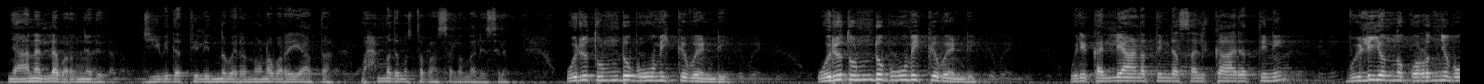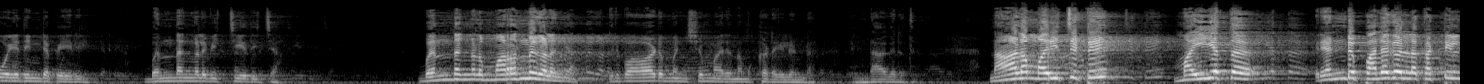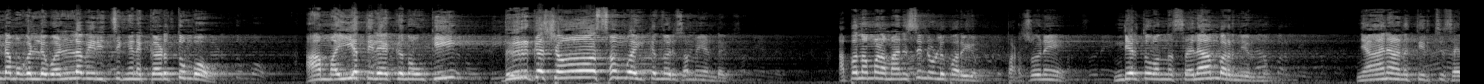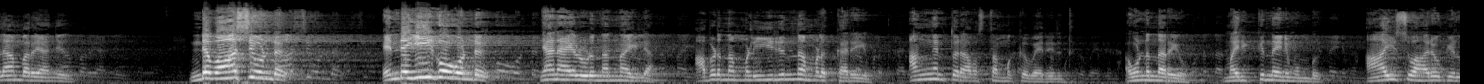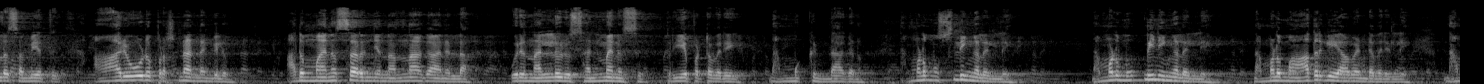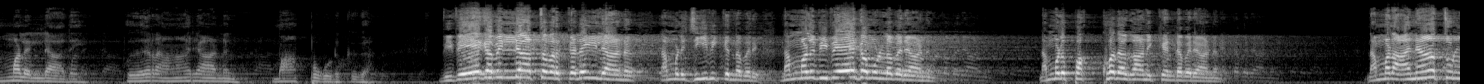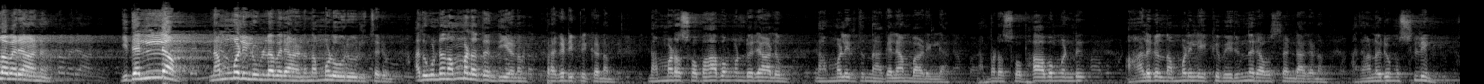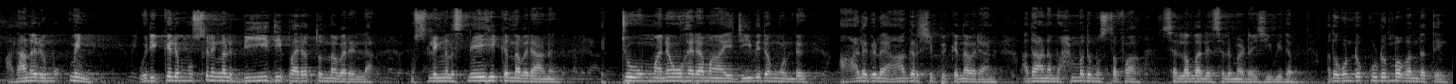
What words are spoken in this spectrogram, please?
ഞാനല്ല പറഞ്ഞത് ജീവിതത്തിൽ ഇന്ന് വരെ നുണ പറയാത്ത മുഹമ്മദ് മുസ്തഫ സല്ലാ അലൈഹി സ്വലം ഒരു തുണ്ടു ഭൂമിക്ക് വേണ്ടി ഒരു തുണ്ടു ഭൂമിക്ക് വേണ്ടി ഒരു കല്യാണത്തിന്റെ സൽക്കാരത്തിന് വിളിയൊന്ന് കുറഞ്ഞു പോയതിന്റെ പേരിൽ ബന്ധങ്ങൾ വിച്ഛേദിച്ച ബന്ധങ്ങൾ മറന്നു കളഞ്ഞ ഒരുപാട് മനുഷ്യന്മാര് നമുക്കിടയിലുണ്ട്. ഉണ്ടാകരുത്. നാളെ മരിച്ചിട്ട് മയ്യത്ത് രണ്ട് പലകളുള്ള കട്ടിലിന്റെ മുകളിൽ വെള്ള വിരിച്ചിങ്ങനെ കെടുത്തുമ്പോ ആ മയ്യത്തിലേക്ക് നോക്കി ദീർഘശ്വാസം വഹിക്കുന്ന ഒരു സമയമുണ്ട്. അപ്പൊ നമ്മൾ മനസ്സിന്റെ ഉള്ളിൽ പറയും പടസോനെ എന്റെ അടുത്ത് വന്ന് സലാം പറഞ്ഞിരുന്നു. ഞാനാണ് തിരിച്ച് സലാം പറയാഞ്ഞത്. എന്റെ വാശിയുണ്ട്. എന്റെ ഈഗോ കൊണ്ട് ഞാൻ അയാളോട് നന്നായില്ല. അവിടെ നമ്മൾ ഇരുന്ന് നമ്മൾ കരയും. അങ്ങനത്തെ ഒരു അവസ്ഥ നമുക്ക് വരരുത്. അതുകൊണ്ടെന്നറിയോ? മരിക്കുന്നതിന് മുമ്പ് ആയുസ്സും ആരോഗ്യമുള്ള സമയത്ത് ആരോട് പ്രശ്നം ഉണ്ടെങ്കിലും അത് മനസ്സറിഞ്ഞ് നന്നാകാനുള്ള ഒരു നല്ലൊരു സന്മനസ് പ്രിയപ്പെട്ടവരെ നമുക്കുണ്ടാകണം. നമ്മൾ മുസ്ലിങ്ങളല്ലേ? നമ്മൾ മുഗ്മിനിങ്ങളല്ലേ നമ്മൾ മാതൃകയാവേണ്ടവരല്ലേ? നമ്മളല്ലാതെ വേറെ ആരാണ് മാപ്പ് കൊടുക്കുക? വിവേകമില്ലാത്തവർക്കിടയിലാണ് നമ്മൾ ജീവിക്കുന്നവർ. നമ്മൾ വിവേകമുള്ളവരാണ്. നമ്മൾ പക്വത കാണിക്കേണ്ടവരാണ്. നമ്മൾ അനാത്തുള്ളവരാണ് ഇതെല്ലാം നമ്മളിലുള്ളവരാണ് നമ്മൾ ഓരോരുത്തരും. അതുകൊണ്ട് നമ്മളത് എന്ത് ചെയ്യണം? പ്രകടിപ്പിക്കണം. നമ്മുടെ സ്വഭാവം കൊണ്ട് ഒരാളും നമ്മളിരുത്തുന്ന അകലാൻ പാടില്ല. നമ്മുടെ സ്വഭാവം കൊണ്ട് ആളുകൾ നമ്മളിലേക്ക് വരുന്നൊരവസ്ഥ ഉണ്ടാകണം. അതാണ് ഒരു മുസ്ലിം അതാണ് ഒരു മുഅ്മിൻ. ഒരിക്കലും മുസ്ലിങ്ങൾ ഭീതി പരത്തുന്നവരല്ല. മുസ്ലിങ്ങൾ സ്നേഹിക്കുന്നവരാണ്. ഏറ്റവും മനോഹരമായ ജീവിതം കൊണ്ട് ആളുകളെ ആകർഷിപ്പിക്കുന്നവരാണ്. അതാണ് മുഹമ്മദ് മുസ്തഫ സല്ലാ അലൈഹി സ്വലമയുടെ ജീവിതം. അതുകൊണ്ട് കുടുംബ ബന്ധത്തിൽ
